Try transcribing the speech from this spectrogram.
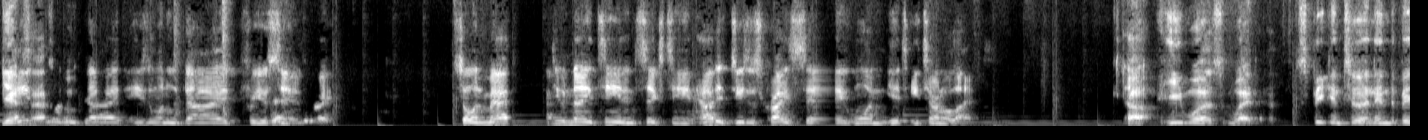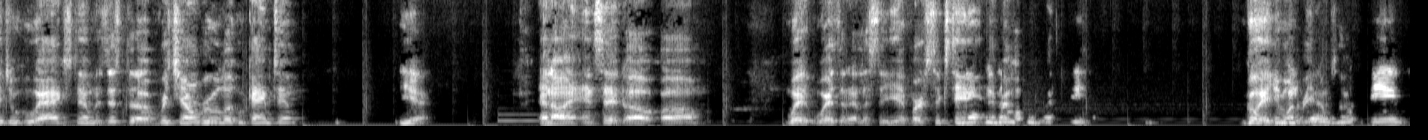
Yes, he's absolutely. the one who died. He's the one who died for your yeah. sins, right? So in Matthew Matthew 19 and 16, how did Jesus Christ say one gets eternal life? Uh, he was what speaking to an individual who asked him, "Is this the rich young ruler who came to him?" Yeah, and uh, and said, uh, um, "Where where is it at? Let's see here, verse 16." And behold, go ahead, you want to read it?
